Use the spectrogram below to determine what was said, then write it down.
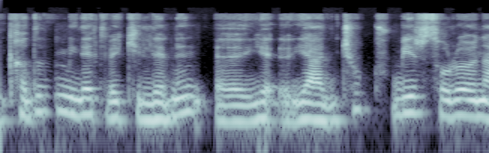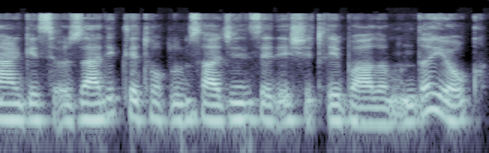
e, kadın milletvekillerinin e, yani çok bir soru önergesi özellikle toplumsal cinsiyet eşitliği bağlamında yok.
